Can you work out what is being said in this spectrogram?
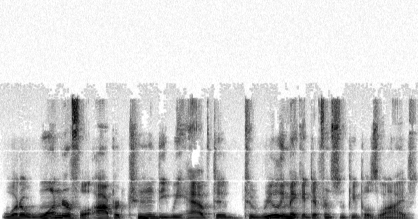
what a wonderful opportunity we have to to really make a difference in people's lives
